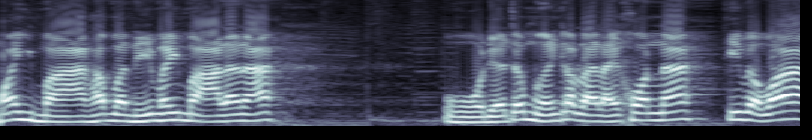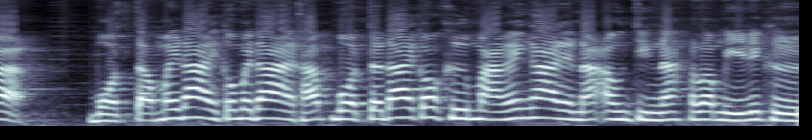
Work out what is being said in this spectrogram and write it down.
ไม่มาครับวันนี้ไม่มาแล้วนะ โอ้โห เดี๋ยวจะเหมือนกับหลาย ๆ คนนะ ที่แบบว่าบทจะไม่ได้ก็ไม่ได้ครับ บทจะได้ก็คือมาง่ายๆเลยนะ เอาจริงนะรอบนี้นี่คือ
